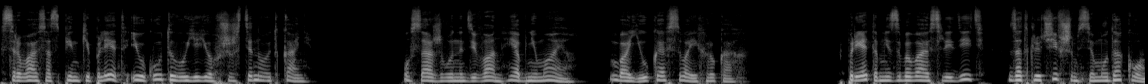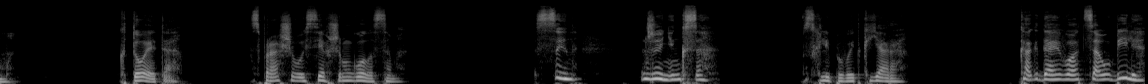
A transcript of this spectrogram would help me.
Срываю со спинки плед и укутываю ее в шерстяную ткань. Усаживаю на диван и обнимаю, баюкая в своих руках. При этом не забываю следить за отключившимся мудаком. «Кто это?» – спрашиваю севшим голосом. «Сын Дженнингса», – всхлипывает Кьяра. «Когда его отца убили,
